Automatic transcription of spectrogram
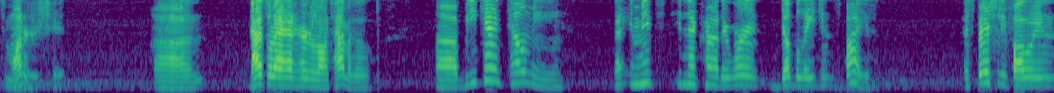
to monitor shit. Um, that's what I had heard a long time ago. Uh, but you can't tell me that amidst in that crowd there weren't double agent spies, especially following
